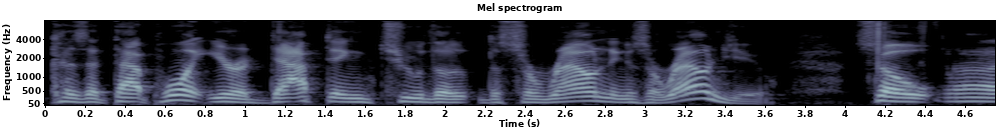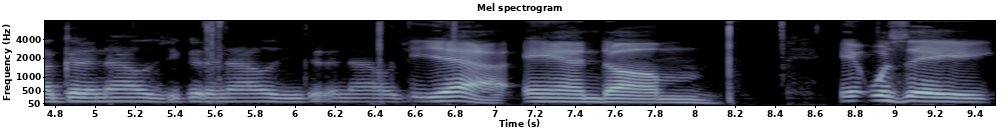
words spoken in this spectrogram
because at that point you're adapting to the the surroundings around you. So Uh, good analogy. Good analogy. Good analogy. yeah, and um, it was a,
